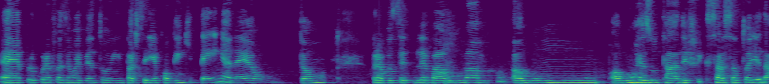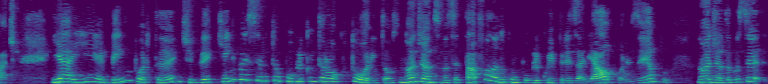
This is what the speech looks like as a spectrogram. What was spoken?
é, procura fazer um evento em parceria com alguém que tenha, né? Ou, então, para você levar alguma, algum, algum resultado e fixar essa autoridade. E aí é bem importante ver quem vai ser o teu público interlocutor. Então, não adianta, se você está falando com o público empresarial, por exemplo, não adianta você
